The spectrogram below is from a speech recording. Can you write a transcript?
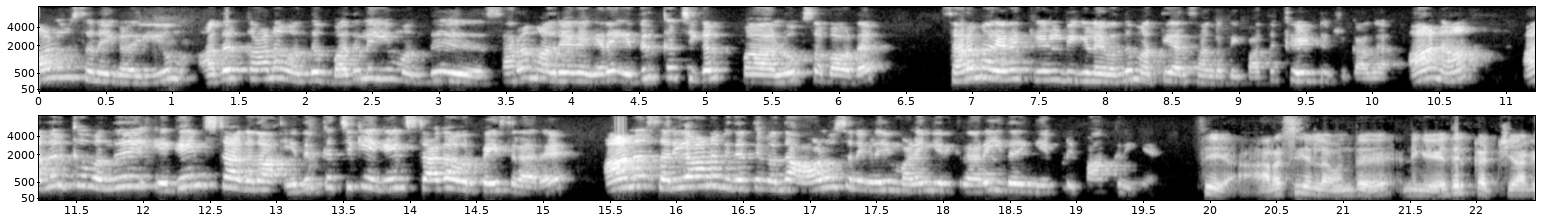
ஆலோசனைகளையும் அதற்கான வந்து பதிலையும் வந்து சரமாதிரியாக ஏன்னா எதிர்க்கட்சிகள் லோக்சபாவோட சரமாரியான கேள்விகளை வந்து மத்திய அரசாங்கத்தை பார்த்து கேட்டுட்டு இருக்காங்க. ஆனா அதற்கு வந்து எகெயின்ஸ்டாக தான் எதிர்க்கட்சிக்கு எகெயின்ஸ்டாக அவர் பேசுறாரு. ஆனா சரியான விதத்தில் வந்து ஆலோசனைகளையும் வழங்கி இருக்கிறாரு இதை நீங்க எப்படி பாக்குறீங்க சி அரசியல்ல வந்து நீங்க எதிர்க்கட்சியாக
